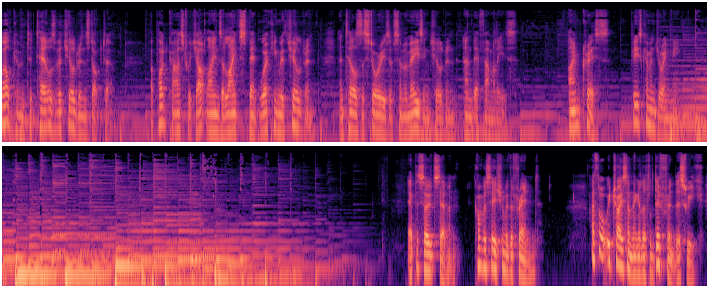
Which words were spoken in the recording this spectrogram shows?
Welcome to Tales of a Children's Doctor, a podcast which outlines a life spent working with children and tells the stories of some amazing children and their families. I'm Chris. Please come and join me. Episode 7 Conversation with a Friend. I thought we'd try something a little different this week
